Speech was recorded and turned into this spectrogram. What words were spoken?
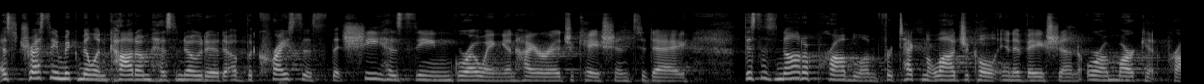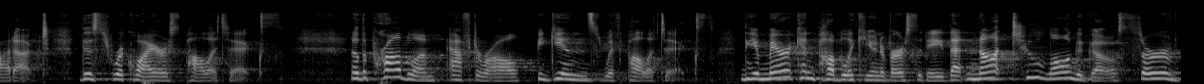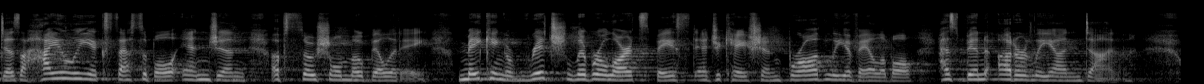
As Tressie McMillan Cottom has noted of the crisis that she has seen growing in higher education today, this is not a problem for technological innovation or a market product. This requires politics. Now, the problem, after all, begins with politics the American Public University that not too long ago served as a highly accessible engine of social mobility, making a rich liberal arts-based education broadly available, has been utterly undone.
